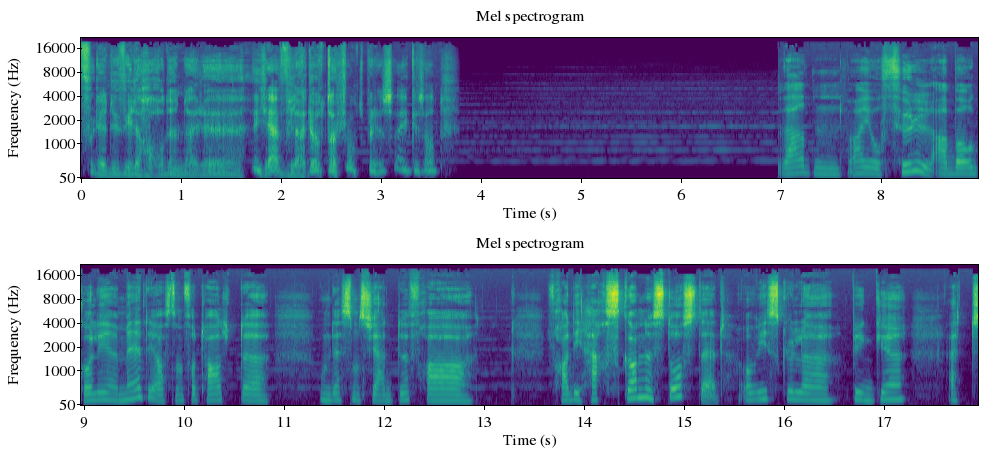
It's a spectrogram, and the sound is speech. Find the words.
fordi du ville ha den der uh, jævla rotasjonspressa, ikke sant? Verden var jo full av borgerlige medier som fortalte om det som skjedde fra, fra de herskende ståsted. Og vi skulle bygge et,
